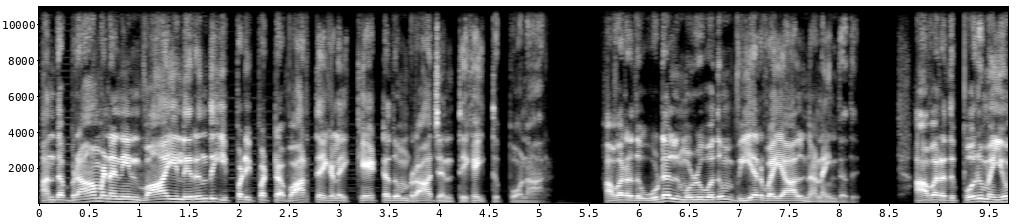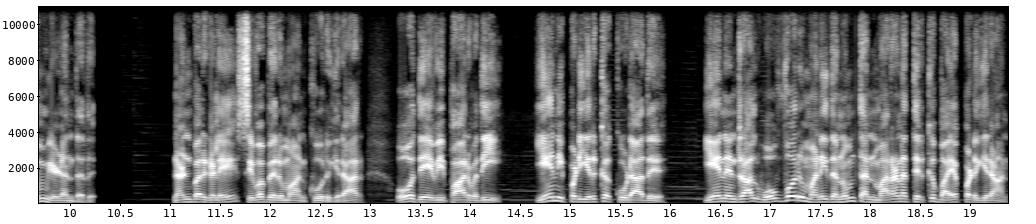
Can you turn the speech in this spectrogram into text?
அந்த பிராமணனின் வாயிலிருந்து இப்படிப்பட்ட வார்த்தைகளை கேட்டதும் ராஜன் திகைத்துப் போனார். அவரது உடல் முழுவதும் வியர்வையால் நனைந்தது. அவரது பொறுமையும் இழந்தது. நண்பர்களே சிவபெருமான் கூறுகிறார் ஓ தேவி பார்வதி ஏன் இப்படி இருக்கக்கூடாது? ஏனென்றால் ஒவ்வொரு மனிதனும் தன் மரணத்திற்கு பயப்படுகிறான்.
